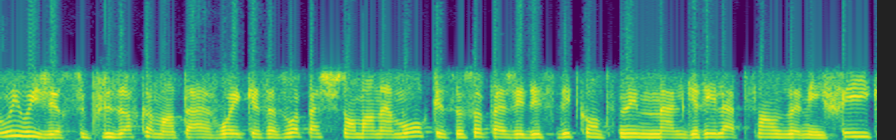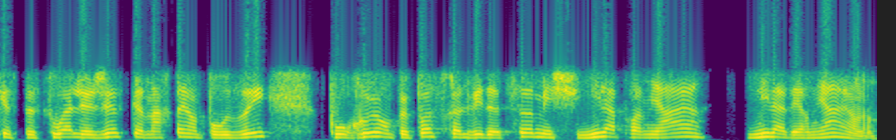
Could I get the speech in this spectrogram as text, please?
Oui, oui, j'ai reçu plusieurs commentaires. Oui, que ce soit parce que je suis en amour, que ce soit parce que j'ai décidé de continuer malgré l'absence de mes filles, que ce soit le geste que Martin a posé. Pour eux, on peut pas se relever de ça, mais je suis ni la première, ni la dernière. Là.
